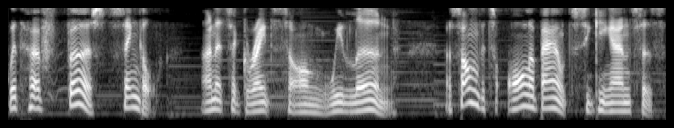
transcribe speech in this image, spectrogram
with her first single, and it's a great song, We Learn, a song that's all about seeking answers.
